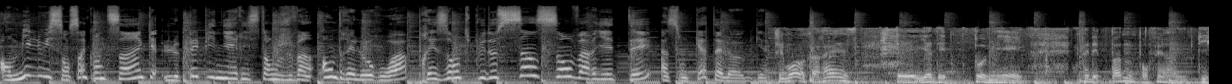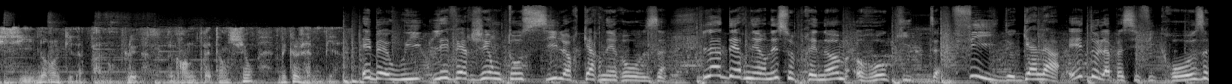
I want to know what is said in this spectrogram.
En 1855, le pépiniériste angevin André Leroy présente plus de 500 variétés à son catalogue. Chez moi Corrèze, et il y a des pommiers. Fait des pommes pour faire un petit cidre qui n'a pas non plus de grandes prétentions, mais que j'aime bien. Eh ben oui, les vergers ont aussi leur carnet rose. La dernière née se prénomme Rokit. Fille de Gala et de la Pacifique Rose,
